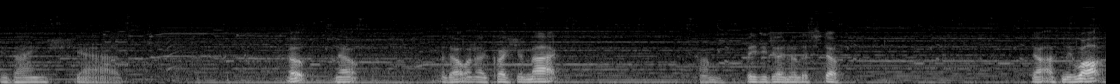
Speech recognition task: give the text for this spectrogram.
Divine Shard. Oh, no. I don't want a question mark. I'm busy doing other stuff. Don't ask me what.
